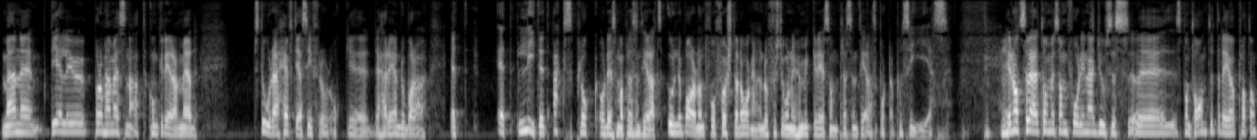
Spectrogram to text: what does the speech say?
Men eh, det gäller ju på de här mässorna att konkurrera med stora häftiga siffror och eh, det här är ändå bara ett ett litet axplock av det som har presenterats under bara de två första dagarna. Då förstår ni hur mycket det är som presenteras borta på CES. Mm. Är det något sådär Tommy som får dina juices eh, spontant utav det jag pratar om?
